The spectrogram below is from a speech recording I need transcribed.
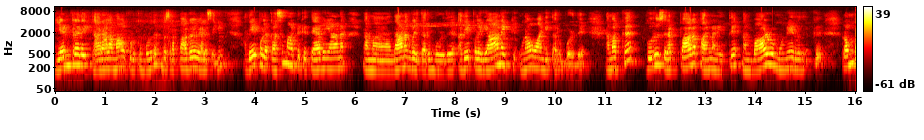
இயன்றதை தாராளமாக கொடுக்கும்பொழுது ரொம்ப சிறப்பாகவே வேலை செய்யும். அதே போல் பசுமாட்டுக்கு தேவையான நம்ம தானங்களை தரும் பொழுது அதே போல் யானைக்கு உணவு வாங்கி தரும் பொழுது நமக்கு குரு சிறப்பாக பலனளித்து நம் வாழ்வு முன்னேறுவதற்கு ரொம்ப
